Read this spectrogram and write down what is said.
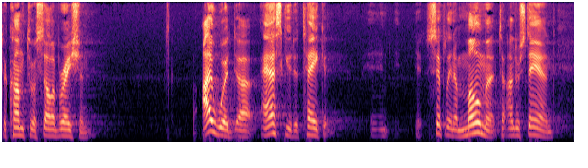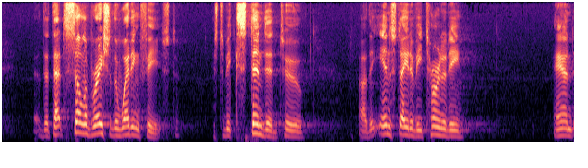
to come to a celebration. I would uh, ask you to take simply in a moment to understand that that celebration of the wedding feast is to be extended to uh, the end state of eternity, and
